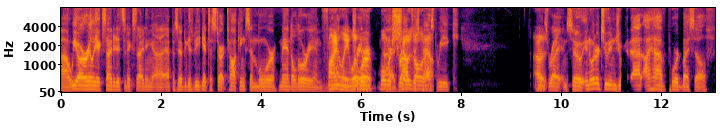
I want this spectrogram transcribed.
Uh, we are really excited. It's an exciting uh, episode because we get to start talking some more Mandalorian. Finally, what were- what were uh, shows all past about? week? Uh, That's right. And so, in order to enjoy that, I have poured myself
